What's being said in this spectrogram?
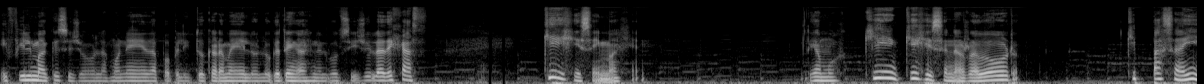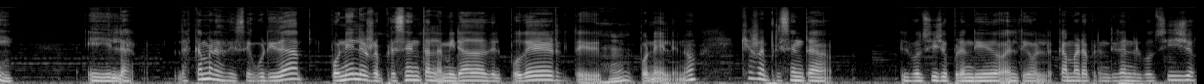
y filma, qué sé yo, las monedas, papelitos, caramelos, lo que tengas en el bolsillo y la dejas, ¿qué es esa imagen? digamos, ¿qué, qué es ese narrador? ¿Qué pasa ahí? Eh, la- las cámaras de seguridad, ponele, representan la mirada del poder, de, Ujú. ponele, ¿no? ¿Qué representa el bolsillo prendido, el, digo, la cámara prendida en el bolsillo?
